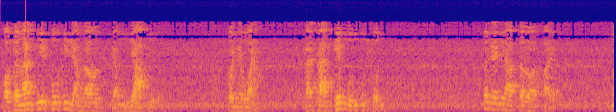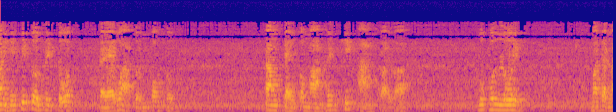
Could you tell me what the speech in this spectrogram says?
เพราะฉะนั้นที่ผู้ที่ยังเราอย่างยากอยู่ก็ยังไหวในการเก็บบุญกุศล ก็ยังอยากตลอดไป ไม่เห็นเป็นตนเป็นตัว แต่ว่าตนของตน ตั้งใจก็มาให้คิดอ่านไปว่า บุคคลรวยมาจากไหน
